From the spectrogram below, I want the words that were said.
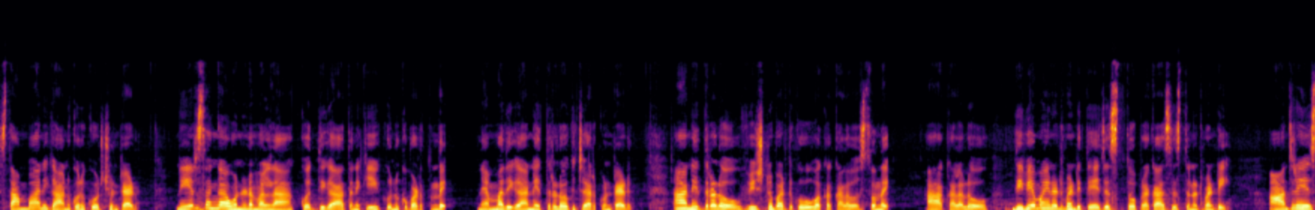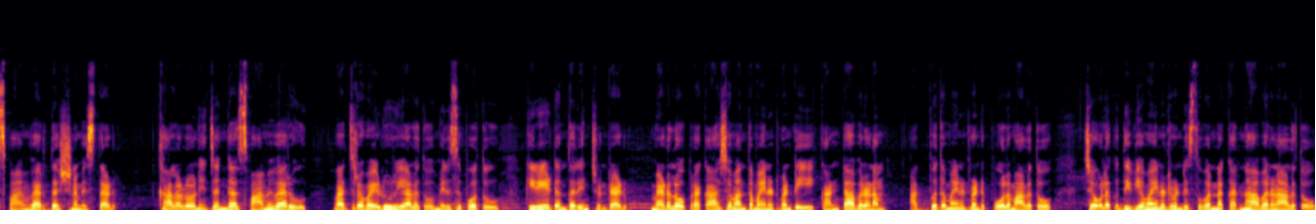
స్తంభానికి ఆనుకుని కూర్చుంటాడు. నీరసంగా ఉండడం వలన కొద్దిగా అతనికి కునుకు పడుతుంది. నెమ్మదిగా నిద్రలోకి చేరుకుంటాడు. ఆ నిద్రలో విష్ణుభట్టుకు ఒక కల వస్తుంది. ఆ కలలో దివ్యమైనటువంటి తేజస్సుతో ప్రకాశిస్తున్నటువంటి ఆంజనేయ స్వామివారి దర్శనమిస్తాడు. కలలో నిజంగా స్వామివారు వజ్ర వైడూర్యాలతో మెరిసిపోతూ కిరీటం ధరించుంటాడు. మెడలో ప్రకాశవంతమైనటువంటి కంఠాభరణం అద్భుతమైనటువంటి పూలమాలతో చెవులకు దివ్యమైనటువంటి సువర్ణ కర్ణాభరణాలతో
